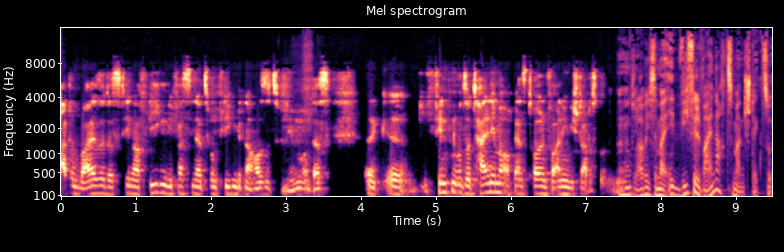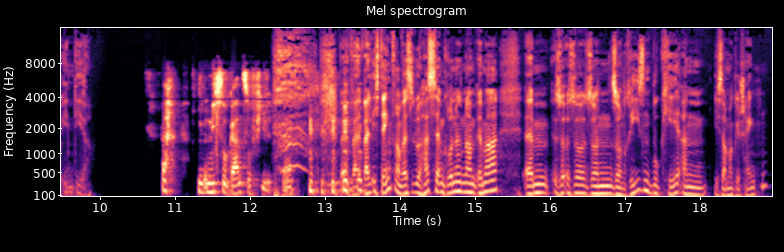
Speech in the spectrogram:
Art und Weise, das Thema Fliegen, die Faszination Fliegen mit nach Hause zu nehmen. Und das äh, äh finden unsere Teilnehmer auch ganz toll und vor allen Dingen die Statuskunden. Mhm, Glaube ich. Sag mal, wie viel Weihnachtsmann steckt so in dir? Nicht so ganz so viel. Ja. weil, weil ich denke dran, weißt du, du hast ja im Grunde genommen immer ähm, so, so, so, ein, so ein Riesenbouquet an, ich sag mal, Geschenken.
